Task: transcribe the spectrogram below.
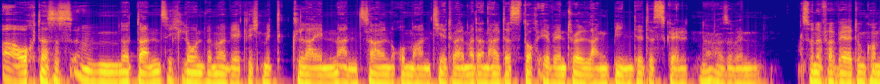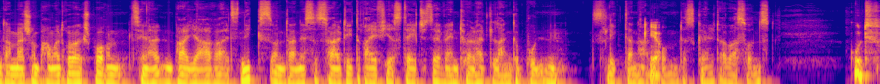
auch, dass es ähm, nur dann sich lohnt, wenn man wirklich mit kleinen Anzahlen rumhantiert, weil man dann halt das doch eventuell lang bindet, das Geld. Ne? Also wenn so eine Verwertung kommt, haben wir schon ein paar Mal drüber gesprochen, sind halt ein paar Jahre als nix und dann ist es halt die drei, vier Stages eventuell halt lang gebunden. Es liegt dann halt ja. rum, das Geld, aber sonst. Gut,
